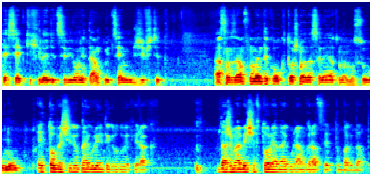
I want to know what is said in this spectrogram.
десетки хиляди цивилни там, които са им жив щит. Аз не знам в момента колко точно е населението на Мусул, но Е, то беше един от най-големите градове в Ирак. Даже май беше втория най-голям град след Багдад.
